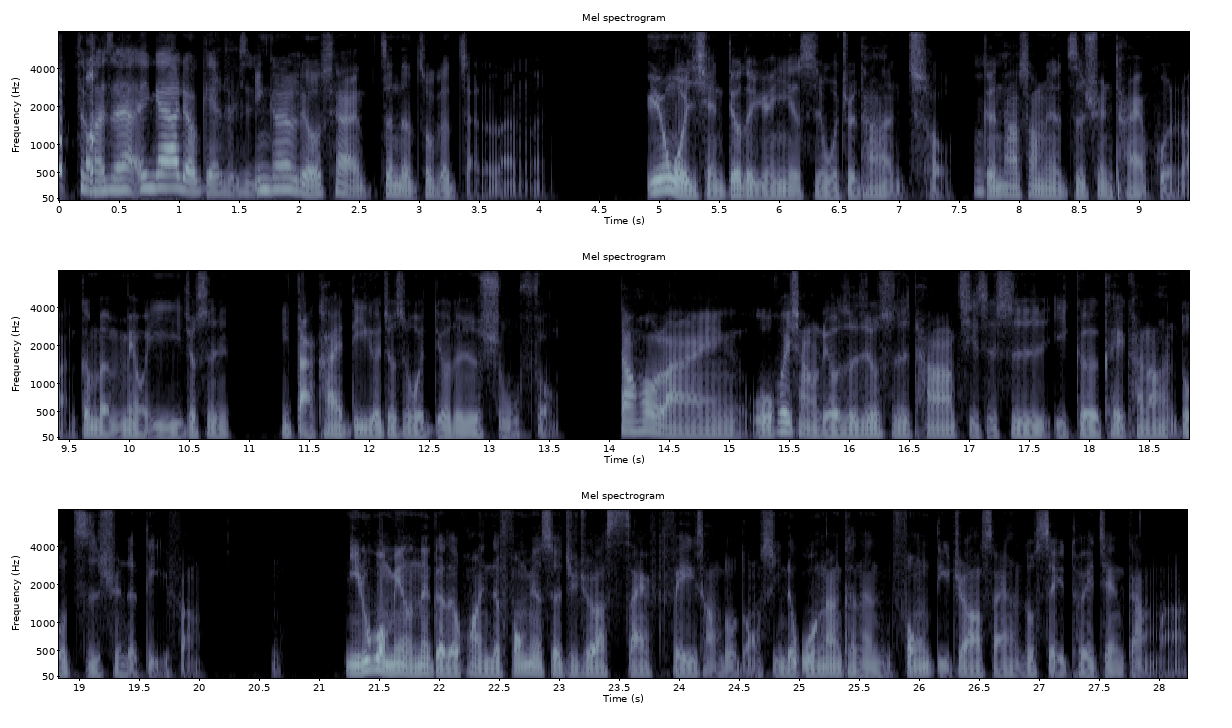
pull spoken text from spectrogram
怎么这样？应该要留给你是不是应该留下来真的做个展览了。因为我以前丢的原因也是，我觉得它很丑，嗯跟它上面的资讯太混乱，根本没有意义。就是你打开第一个就是会丢的就是书封，但后来我会想留着，就是它其实是一个可以看到很多资讯的地方。你如果没有那个的话，你的封面设计就要塞非常多东西，你的文案可能封底就要塞很多谁推荐干嘛，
